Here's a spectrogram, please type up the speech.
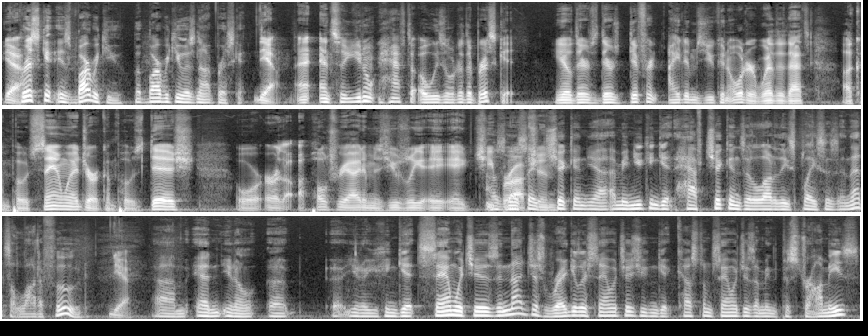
yeah. Brisket is barbecue, but barbecue is not brisket. Yeah, and so you don't have to always order the brisket. You know, there's there's different items you can order, whether that's a composed sandwich or a composed dish, or or a poultry item is usually a, was cheaper to say option. chicken. Yeah. I mean, you can get half chickens at a lot of these places, and that's a lot of food. yeah, Um, and you know, uh, uh, you know, you can get sandwiches, and not just regular sandwiches. You can get custom sandwiches. I mean, pastrami's.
